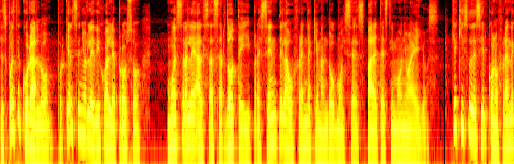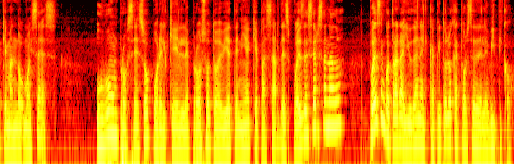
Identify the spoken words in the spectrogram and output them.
Después de curarlo, ¿por qué el Señor le dijo al leproso, muéstrale al sacerdote y presente la ofrenda que mandó Moisés para testimonio a ellos? ¿Qué quiso decir con ofrenda que mandó Moisés? ¿Hubo un proceso por el que el leproso todavía tenía que pasar después de ser sanado? Puedes encontrar ayuda en el capítulo 14 de Levítico.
